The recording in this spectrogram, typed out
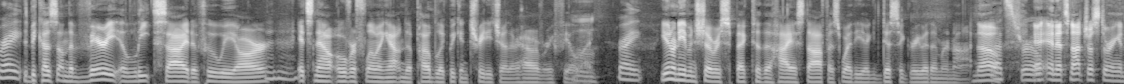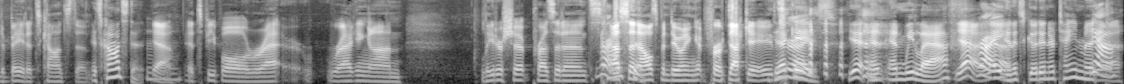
Right. It's because on the very elite side of who we are, Mhm. it's now overflowing out into public. We can treat each other however we feel Mm. like. Right. You don't even show respect to the highest office, whether you disagree with them or not. No, That's true. And, and it's not just during a debate; it's constant. It's constant. Yeah, Mm-hmm. it's people ra- ragging on leadership, presidents. Right. SNL's been doing it for decades. Right. Decades. yeah, and, and we laugh. yeah, Right. yeah. And it's good entertainment. Yeah.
